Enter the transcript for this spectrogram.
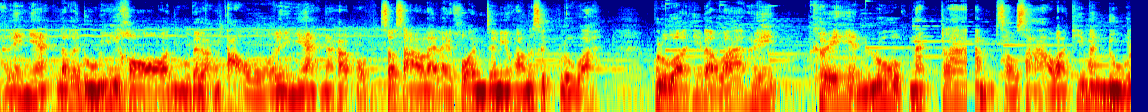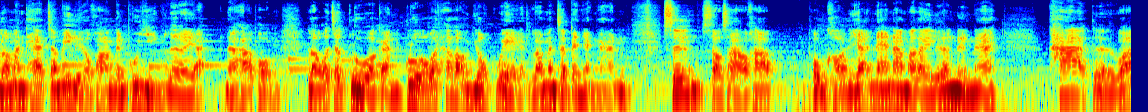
อะไรอย่างเงี้ยแล้วก็ดูไม่มีคอดูเป็นหลังเต่าอะไรอย่างเงี้ยนะครับผมสาวๆหลาย ๆ คนจะมีความรู้สึกกลัว กลัวที่แบบว่าเฮ้ยเคยเห็นรูปนักกล้ามสาวๆอะที่มันดูแล้วมันแทบจะไม่เหลือความเป็นผู้หญิงเลยอะนะครับผมเราก็จะกลัวกันกลัวว่าถ้าเรายกเวทแล้วมันจะเป็นอย่างนั้น ซึ่งสาวๆครับ ผมขออนุญาตแนะนำอะไรเรื่องหนึ่งนะ ถ้าเกิดว่า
